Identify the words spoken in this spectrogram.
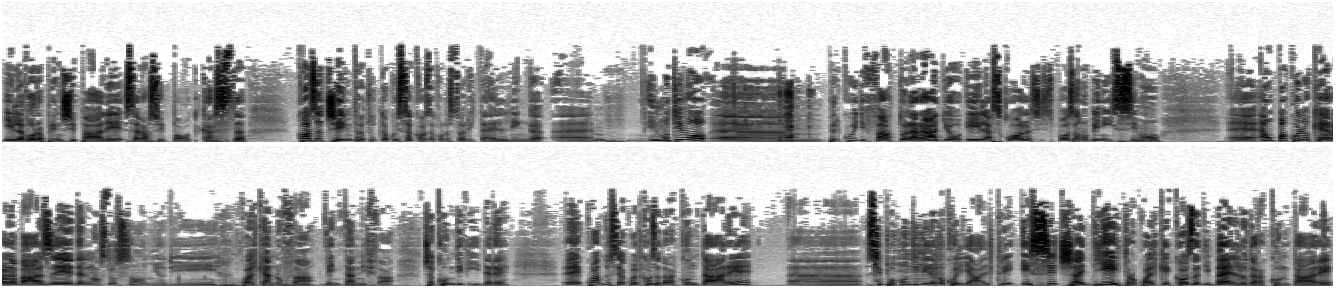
il lavoro principale sarà sui podcast. Cosa c'entra tutta questa cosa con lo storytelling? Eh, il motivo eh, per cui di fatto la radio e la scuola si sposano benissimo eh, è un po' quello che era la base del nostro sogno di qualche anno fa, vent'anni fa, cioè condividere. Eh, quando si ha qualcosa da raccontare, Uh, si può condividerlo con gli altri e se c'è dietro qualche cosa di bello da raccontare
